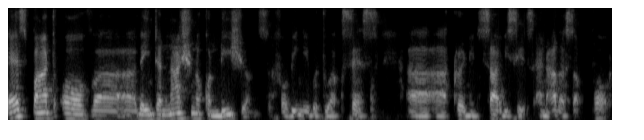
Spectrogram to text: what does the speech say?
as part of uh, the international conditions for being able to access credit services and other support,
